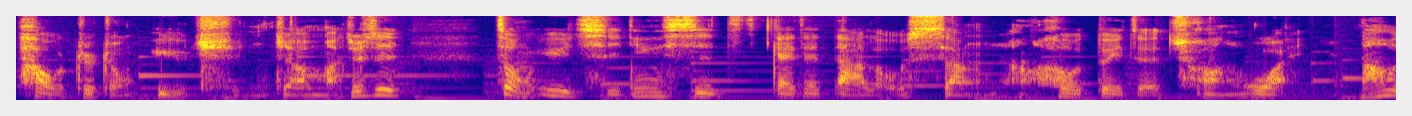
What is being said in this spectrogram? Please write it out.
泡这种浴池，你知道吗？就是这种浴池一定是盖在大楼上，然后对着窗外。然后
